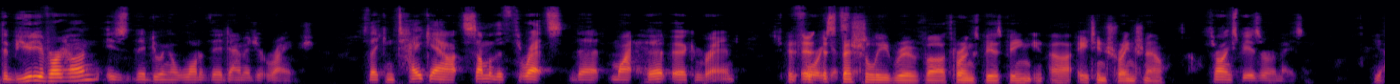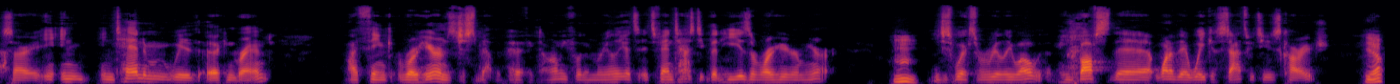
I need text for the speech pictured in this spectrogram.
the beauty of Rohan is they're doing a lot of their damage at range. So they can take out some of the threats that might hurt Erkenbrand before he gets there. especially with uh, throwing spears being uh, eight inch range now. Throwing spears are amazing. Yeah. So in in tandem with Erkenbrand, I think Rohirrim's just about the perfect army for them. Really, it's it's fantastic that he is a Rohirrim hero. Mm. He just works really well with them. He buffs their one of their weaker stats, which is courage. Yep.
